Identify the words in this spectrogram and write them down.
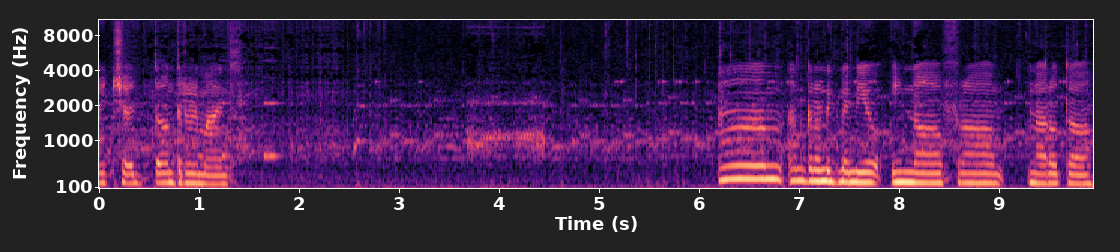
Which I don't really mind. Um, I'm gonna nickname you Ino from Naruto.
